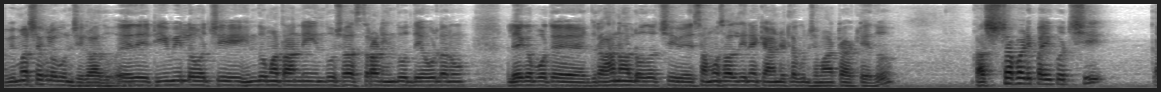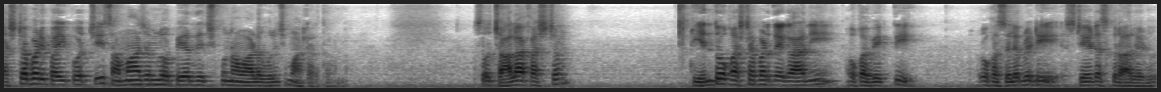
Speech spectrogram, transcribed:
విమర్శకుల గురించి కాదు. ఏది టీవీలో వచ్చి హిందూ మతాన్ని హిందూ శాస్త్రాన్ని హిందూ దేవుళ్ళను లేకపోతే గ్రహణాల రోజు వచ్చి సమోసాలు తినే క్యాండిడేట్ల గురించి మాట్లాడట్లేదు. కష్టపడి పైకొచ్చి కష్టపడి పైకొచ్చి సమాజంలో పేరు తెచ్చుకున్న వాళ్ళ గురించి మాట్లాడుతూ ఉన్నాం. సో చాలా కష్టం. ఎంతో కష్టపడితే కానీ ఒక వ్యక్తి ఒక సెలబ్రిటీ స్టేటస్కు రాలేడు.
